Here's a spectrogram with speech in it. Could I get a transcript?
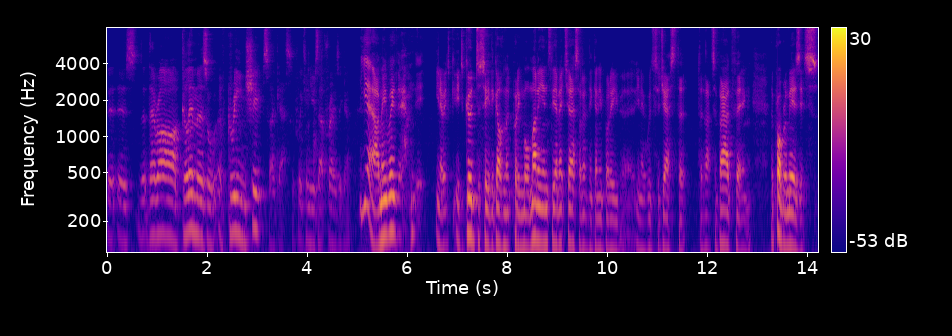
Is that there are glimmers of green shoots? I guess if we can use that phrase again. Yeah, I mean, we, you know, it's it's good to see the government putting more money into the NHS. I don't think anybody uh, you know would suggest that, that that's a bad thing. The problem is, it's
